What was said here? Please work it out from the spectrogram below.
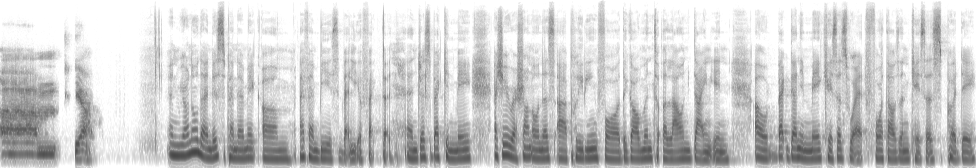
Um, yeah. And we all know that in this pandemic, um, F&B is badly affected. And just back in May, actually restaurant owners are pleading for the government to allow dine-in. Uh, back then in May, cases were at 4,000 cases per day.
